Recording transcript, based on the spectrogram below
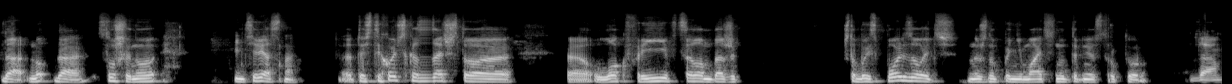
Да, ну да. Слушай, ну интересно. То есть ты хочешь сказать, что лог-фри в целом даже чтобы использовать, нужно понимать внутреннюю структуру. Да.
